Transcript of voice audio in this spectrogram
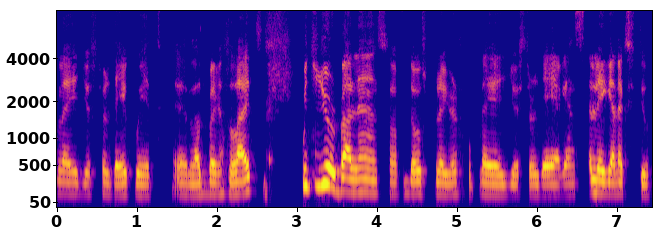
played yesterday with uh, Las Vegas Lights. What's your balance of those players who played yesterday against LA Galaxy 2?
